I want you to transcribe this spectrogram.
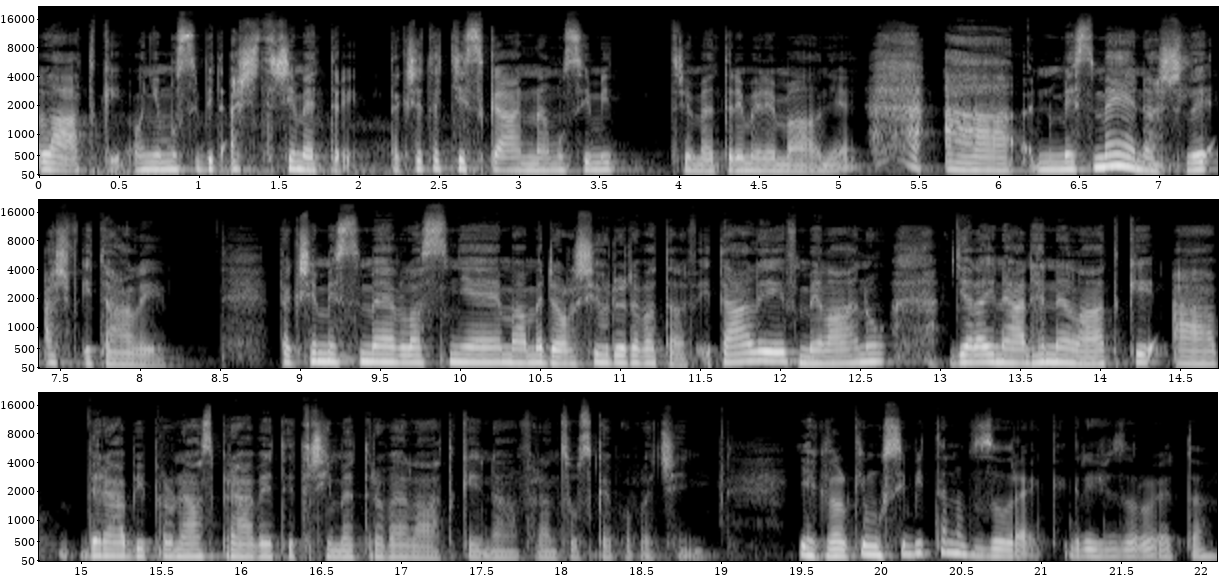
látky. Oni musí být až tři metry. Takže ta tiskárna musí mít tři metry minimálně. A my jsme je našli až v Itálii. Takže my jsme vlastně, máme dalšího dodavatele v Itálii, v Milánu, dělají nádherné látky a vyrábí pro nás právě ty třímetrové látky na francouzské povlečení. Jak velký musí být ten vzorek, když vzorujete?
